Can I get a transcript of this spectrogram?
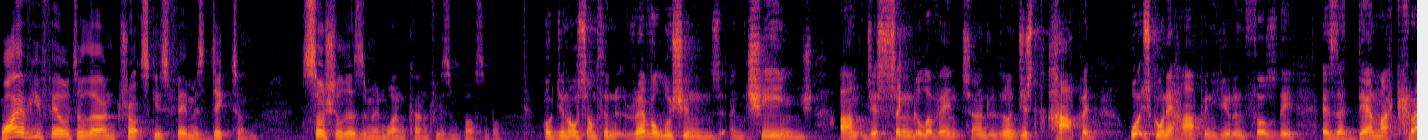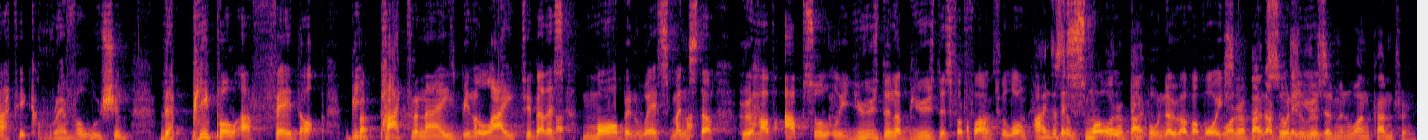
Why have you failed to learn Trotsky's famous dictum, socialism in one country is impossible? Well, you know something? Revolutions and change aren't just single events, Andrew. They don't just happen. What's going to happen here on Thursday is a democratic revolution. The people are fed up, being patronised, being lied to by this uh, mob in Westminster uh, who have absolutely used and abused us for far course. too long. I understand. The small about, people now have a voice what about and they're socialism going to use it. in one country?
